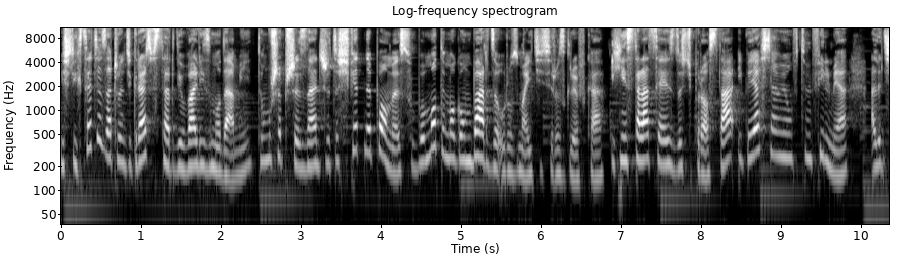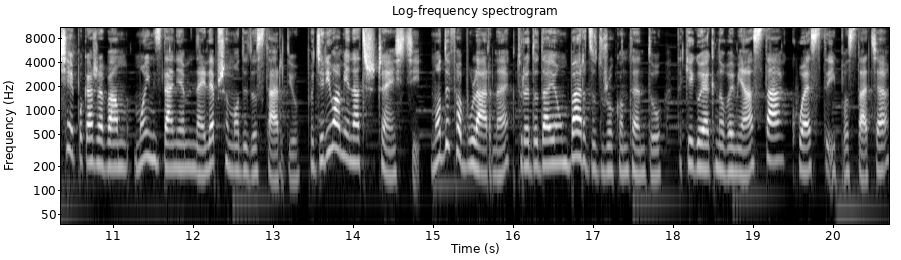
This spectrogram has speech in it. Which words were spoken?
Jeśli chcecie zacząć grać w Stardew z modami, to muszę przyznać, że to świetny pomysł, bo mody mogą bardzo urozmaicić rozgrywkę. Ich instalacja jest dość prosta i wyjaśniam ją w tym filmie, ale dzisiaj pokażę Wam, moim zdaniem, najlepsze mody do Stardew. Podzieliłam je na trzy części. Mody fabularne, które dodają bardzo dużo kontentu, takiego jak nowe miasta, questy i postacie,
